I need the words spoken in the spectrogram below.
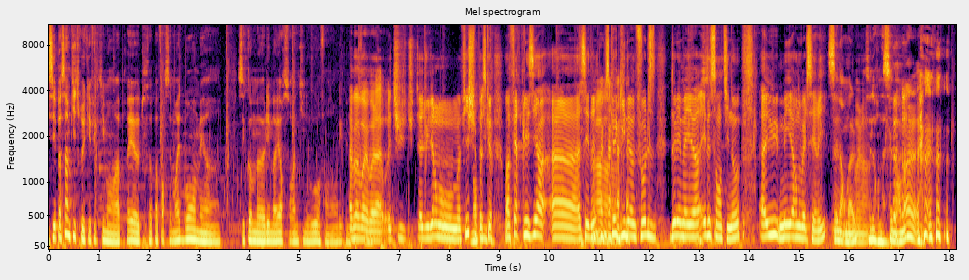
C'est passé un petit truc, effectivement. Après, euh, tout ça va pas forcément être bon, mais euh, c'est comme euh, les Mayer Sorrentino. Enfin, on les connaît. Ah bah tous, voilà, voilà. Tu, tu as dû lire mon, ma fiche Non, parce que on va faire plaisir à, à Cédric Ah. puisque Gideon Falls de Les Meilleurs et de Sorrentino a eu meilleure nouvelle série. C'est normal. voilà. C'est normal. C'est normal.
